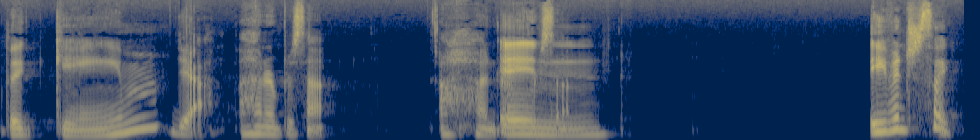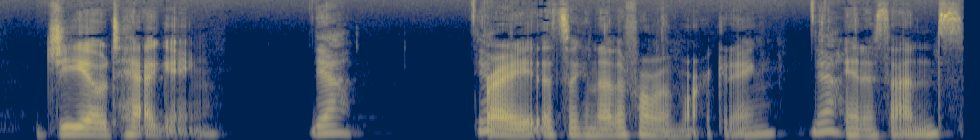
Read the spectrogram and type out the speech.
the game Yeah, hundred percent, hundred percent. in even just like geotagging, Yeah, right? That's like another form of marketing, Yeah. in a sense.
